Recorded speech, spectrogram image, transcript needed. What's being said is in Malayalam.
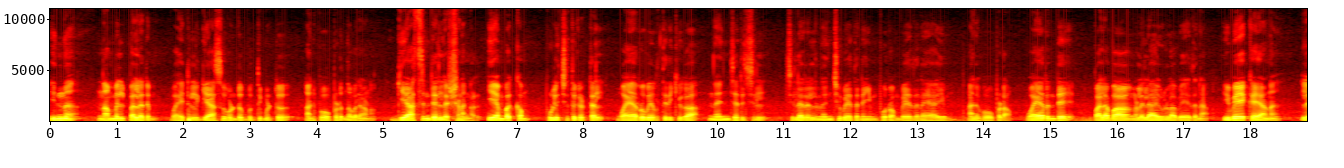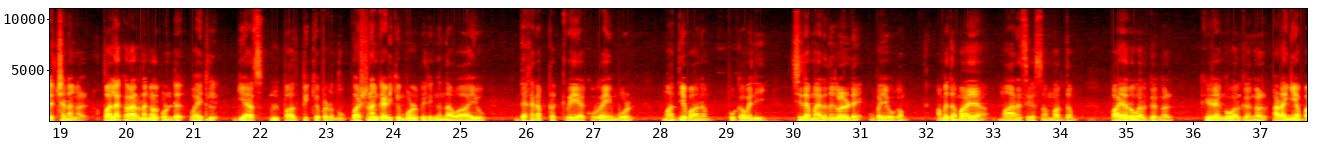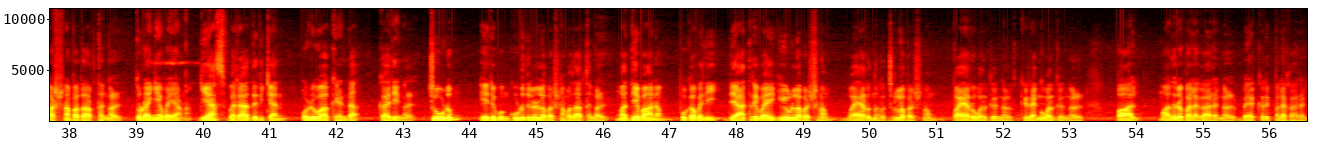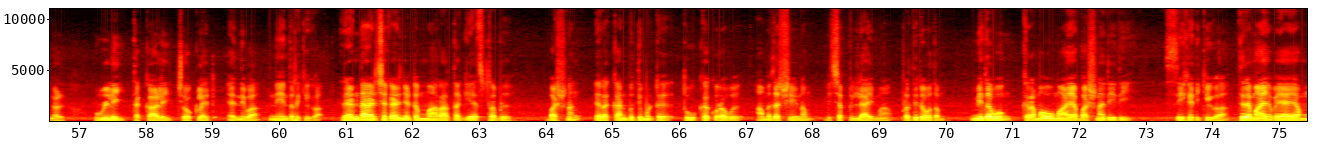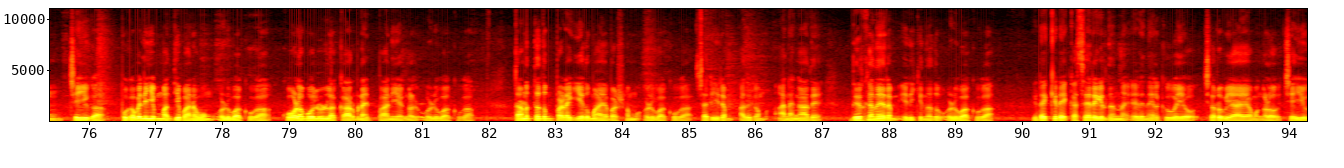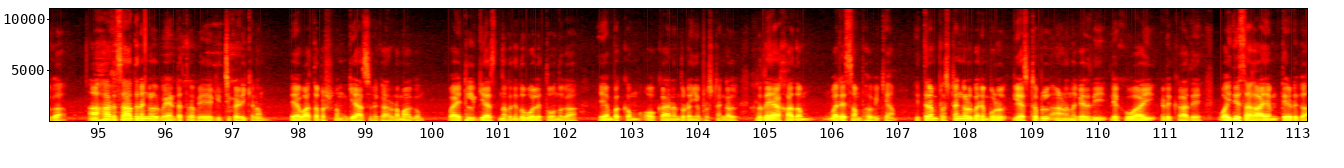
ഇന്ന് നമ്മിൽ പലരും വയറ്റിൽ ഗ്യാസ് കൊണ്ട് ബുദ്ധിമുട്ട് അനുഭവപ്പെടുന്നവരാണ്. ഗ്യാസിന്റെ ലക്ഷണങ്ങൾ. ഏമ്പക്കം പുളിച്ചു തികട്ടൽ വയറു വേർത്തിരിക്കുക നെഞ്ചരിച്ചിൽ ചിലരിൽ നെഞ്ചുവേദനയും പുറം വേദനയായും അനുഭവപ്പെടാം. വയറിന്റെ പല ഭാഗങ്ങളിലായുള്ള വേദന. ഇവയൊക്കെയാണ് ലക്ഷണങ്ങൾ. പല കാരണങ്ങൾ കൊണ്ട് വയറ്റിൽ ഗ്യാസ് ഉൽപ്പാദിപ്പിക്കപ്പെടുന്നു. ഭക്ഷണം കഴിക്കുമ്പോൾ വിഴുങ്ങുന്ന വായു ദഹനപ്രക്രിയ കുറയുമ്പോൾ മദ്യപാനം പുകവലി ചില മരുന്നുകളുടെ ഉപയോഗം അമിതമായ മാനസിക സമ്മർദ്ദം പയറുവർഗങ്ങൾ കിഴങ്ങുവർഗങ്ങൾ അടങ്ങിയ ഭക്ഷണ പദാർത്ഥങ്ങൾ തുടങ്ങിയവയാണ്. ഗ്യാസ് വരാതിരിക്കാൻ ഒഴിവാക്കേണ്ട കാര്യങ്ങൾ ചൂടും എരിവും കൂടുതലുള്ള ഭക്ഷണ പദാർത്ഥങ്ങൾ മദ്യപാനം പുകവലി രാത്രി വൈകിയുള്ള ഭക്ഷണം വയറു നിറച്ചുള്ള ഭക്ഷണം പയറുവർഗങ്ങൾ കിഴങ്ങുവർഗങ്ങൾ പാൽ മധുര പലഹാരങ്ങൾ ബേക്കറി പലഹാരങ്ങൾ ഉള്ളി തക്കാളി ചോക്ലേറ്റ് എന്നിവ നിയന്ത്രിക്കുക. രണ്ടാഴ്ച കഴിഞ്ഞിട്ടും മാറാത്ത ഗ്യാസ് ട്രബിൾ ഭക്ഷണം ഇറക്കാൻ ബുദ്ധിമുട്ട് തൂക്കക്കുറവ് അമിതക്ഷീണം വിശപ്പില്ലായ്മ പ്രതിരോധം മിതവും ക്രമവുമായ ഭക്ഷണരീതി സ്വീകരിക്കുക സ്ഥിരമായ വ്യായാമം ചെയ്യുക പുകവലിയും മദ്യപാനവും ഒഴിവാക്കുക കോള പോലുള്ള കാർബണേറ്റ് പാനീയങ്ങൾ ഒഴിവാക്കുക തണുത്തതും പഴകിയതുമായ ഭക്ഷണം ഒഴിവാക്കുക. ശരീരം അധികം അനങ്ങാതെ ദീർഘനേരം ഇരിക്കുന്നത് ഒഴിവാക്കുക. ഇടയ്ക്കിടെ കസേരയിൽ നിന്ന് എഴുന്നേൽക്കുകയോ ചെറു വ്യായാമങ്ങളോ ചെയ്യുക. ആഹാര സാധനങ്ങൾ വേണ്ടത്ര വേഗിച്ചു കഴിക്കണം. വേവാത്ത ഭക്ഷണം ഗ്യാസിന് കാരണമാകും. വയറ്റിൽ ഗ്യാസ് നിറഞ്ഞതുപോലെ തോന്നുക. ഏമ്പക്കം ഓക്കാനം തുടങ്ങിയ പ്രശ്നങ്ങൾ ഹൃദയാഘാതം വരെ സംഭവിക്കാം. ഇത്തരം പ്രശ്നങ്ങൾ വരുമ്പോൾ ഗ്യാസ് ട്രബിൾ ആണെന്ന് കരുതി ലഘുവായി എടുക്കാതെ വൈദ്യസഹായം തേടുക.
